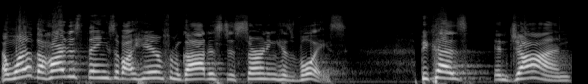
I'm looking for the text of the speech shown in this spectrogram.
And one of the hardest things about hearing from God is discerning his voice. Because in John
